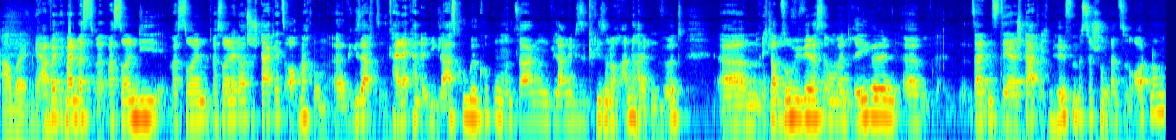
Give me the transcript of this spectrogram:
arbeiten. Ja, aber ich meine, was, was sollen die, was sollen, was soll der deutsche Staat jetzt auch machen? Äh, wie gesagt, keiner kann in die Glaskugel gucken und sagen, wie lange diese Krise noch anhalten wird. Ähm, ich glaube, so wie wir das im Moment regeln, äh, seitens der staatlichen Hilfen ist das schon ganz in Ordnung.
